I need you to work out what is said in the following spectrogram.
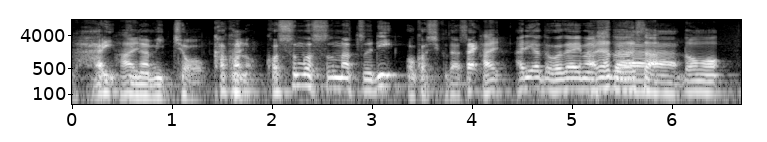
はい、はい、南町過去のコスモス祭りお越しください。はい、ありがとうございました。ありがとうございました。どうも。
